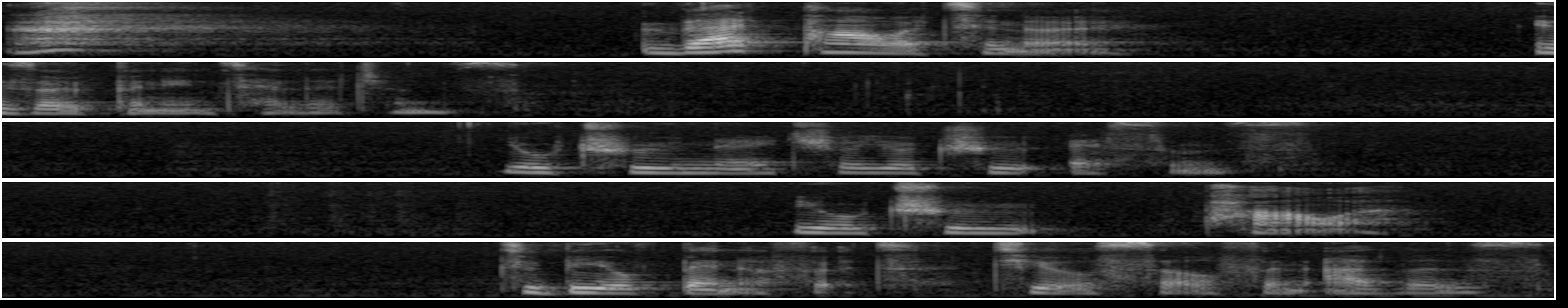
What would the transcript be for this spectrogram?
that power to know is open intelligence. Your true nature, your true essence, your true power to be of benefit to yourself and others.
